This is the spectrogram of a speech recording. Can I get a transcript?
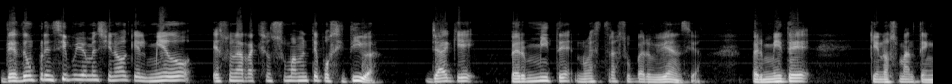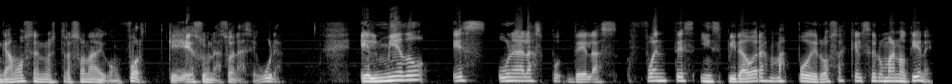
Desde un principio yo he mencionado que el miedo es una reacción sumamente positiva, ya que permite nuestra supervivencia, permite que nos mantengamos en nuestra zona de confort, que es una zona segura. El miedo es una de las, de las fuentes inspiradoras más poderosas que el ser humano tiene.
